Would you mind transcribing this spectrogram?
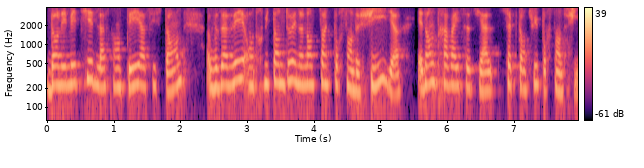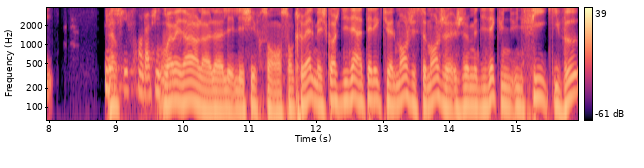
dans les métiers de la santé assistante, vous avez entre 82 et 95% de filles. Et dans le travail social, 78% de filles. Les chiffres, la vie. Oui, les, chiffres sont, sont, cruels, mais quand je disais intellectuellement, justement, je, je me disais qu'une fille qui veut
